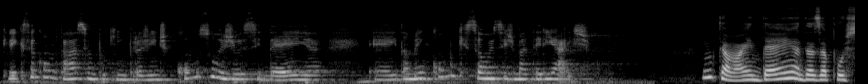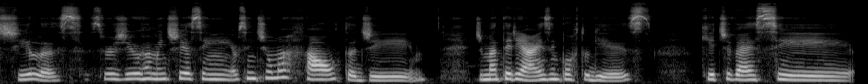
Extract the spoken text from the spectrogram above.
Queria que você contasse um pouquinho para a gente como surgiu essa ideia é, e também como que são esses materiais. Então, a ideia das apostilas surgiu realmente assim, eu senti uma falta de, de materiais em português que tivesse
